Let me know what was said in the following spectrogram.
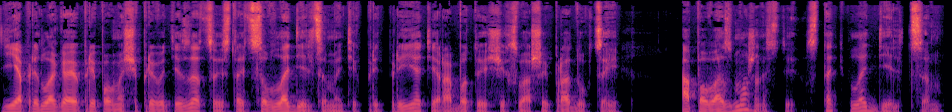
Я предлагаю при помощи приватизации стать совладельцем этих предприятий, работающих с вашей продукцией, а по возможности стать владельцем.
